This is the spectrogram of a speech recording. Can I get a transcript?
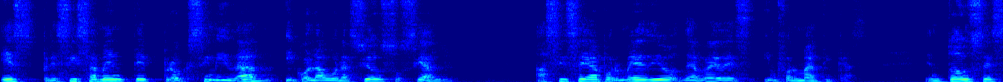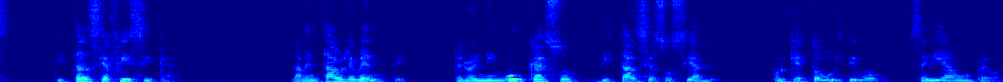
es precisamente proximidad y colaboración social, así sea por medio de redes informáticas. Entonces, distancia física, lamentablemente, pero en ningún caso distancia social, porque esto último sería aún peor.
